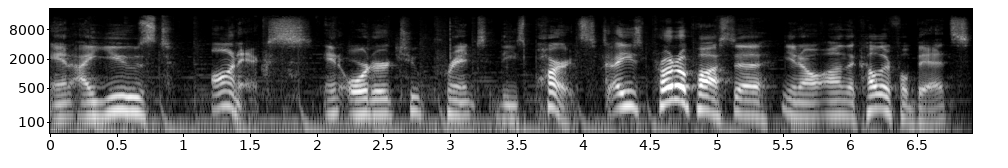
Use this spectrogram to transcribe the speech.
and I used Onyx in order to print these parts. I used Protopasta, you know, on the colorful bits,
